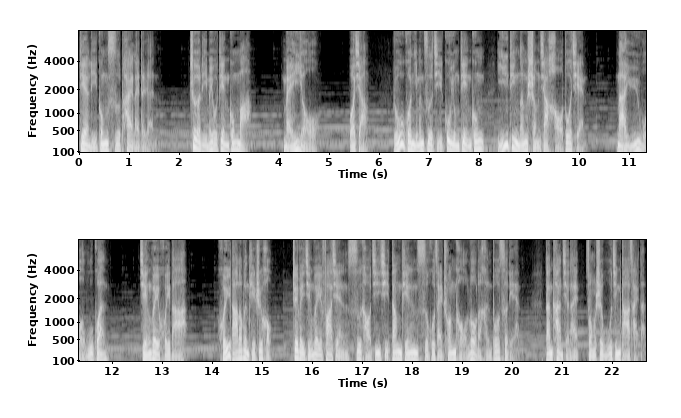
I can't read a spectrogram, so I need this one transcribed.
电力公司派来的人，这里没有电工吗？没有。我想，如果你们自己雇佣电工，一定能省下好多钱。那与我无关。警卫回答。回答了问题之后，这位警卫发现思考机器当天似乎在窗口露了很多次脸，但看起来总是无精打采的，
